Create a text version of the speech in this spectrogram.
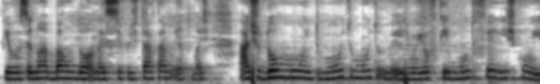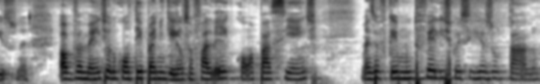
Porque você não abandona esse tipo de tratamento, mas ajudou muito, muito, muito mesmo. E eu fiquei muito feliz com isso, né? Obviamente eu não contei para ninguém, eu só falei com a paciente, mas eu fiquei muito feliz com esse resultado.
